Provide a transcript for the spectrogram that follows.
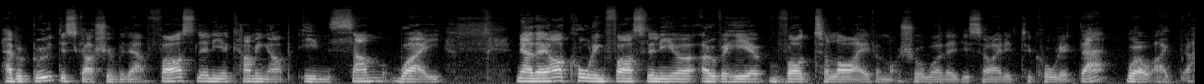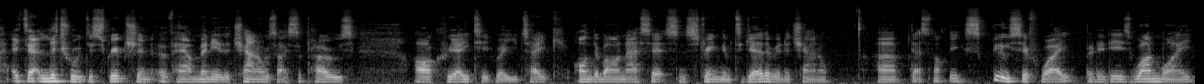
have a booth discussion without fast linear coming up in some way. Now they are calling fast linear over here VOD to live. I'm not sure why they decided to call it that. Well, I, it's a literal description of how many of the channels, I suppose are created where you take on demand assets and string them together in a channel. Uh, that's not the exclusive way, but it is one way.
